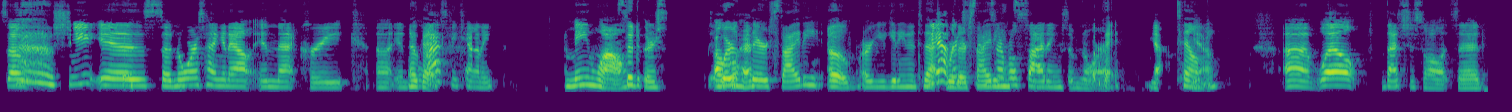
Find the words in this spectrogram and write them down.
so she is. So Nora's hanging out in that creek uh, in okay. Pulaski County. Meanwhile, so there's Oh, they're sighting? Oh, are you getting into that? Yeah, were there sightings? several sightings of Nora. Okay. Yeah. Tell yeah. me. Uh, well, that's just all it said.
